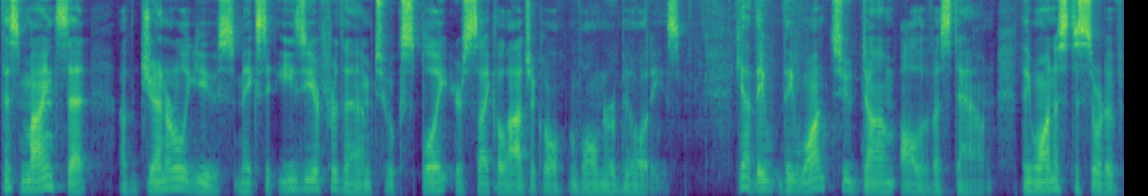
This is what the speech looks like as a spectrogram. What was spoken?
This mindset of general use makes it easier for them to exploit your psychological vulnerabilities. Yeah, they, they want to dumb all of us down. They want us to sort of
